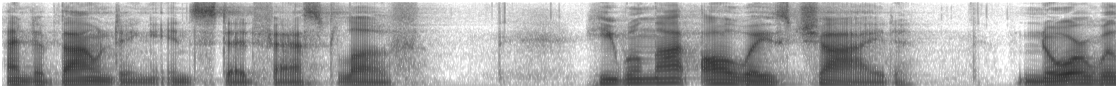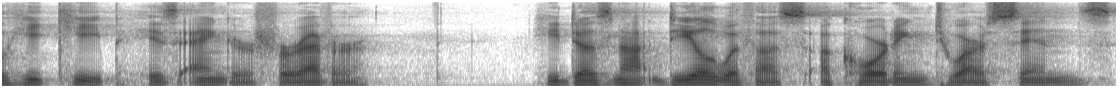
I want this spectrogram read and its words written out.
and abounding in steadfast love. He will not always chide, nor will he keep his anger forever. He does not deal with us according to our sins,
